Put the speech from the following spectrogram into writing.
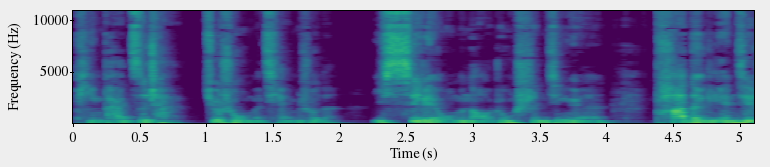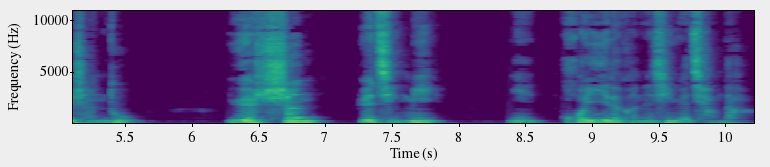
品牌资产就是我们前面说的。一系列我们脑中神经元它的连接程度越深越紧密，你回忆的可能性越强大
